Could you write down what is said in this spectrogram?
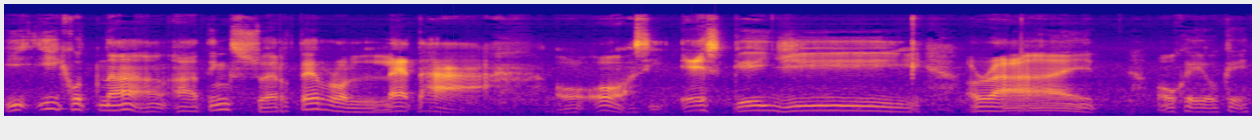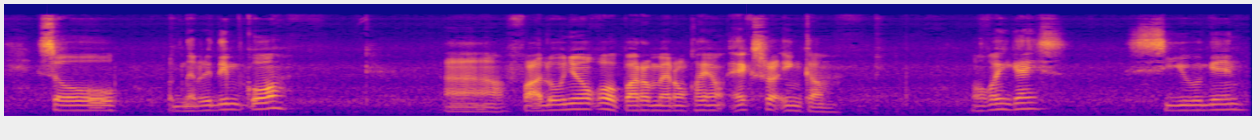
iikot na ang ating swerte roleta. Oo, si SKG. Alright. Okay, okay. So, pag na-redeem ko, uh, follow nyo ako para meron kayong extra income. Okay, guys. See you again.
